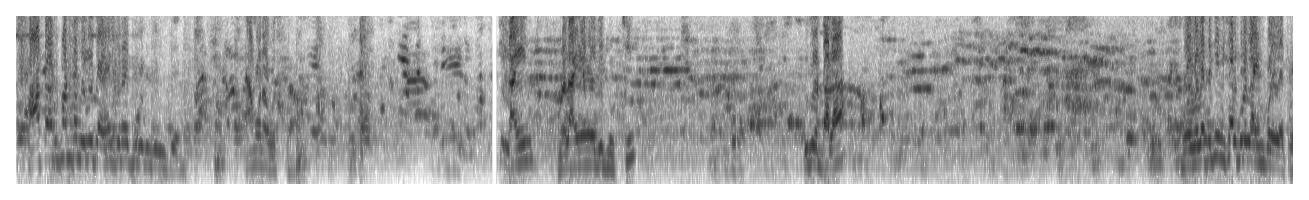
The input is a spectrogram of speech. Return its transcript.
সাত আট ঘণ্টা লেগে যায় একজনের পুরো দিতে এমন অবস্থা। লাইন, আমরা লাইনের মধ্যে ঢুকছি। পুজোর ডালা। ভোরবেলা থেকে বিশাল বড় লাইন পড়ে গেছে।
